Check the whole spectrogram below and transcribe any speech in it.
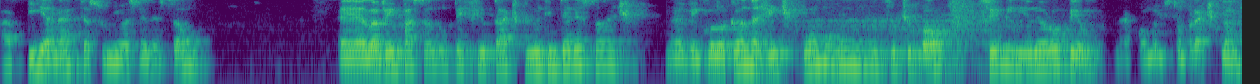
a Pia, né, que assumiu a seleção, ela vem passando um perfil tático muito interessante, né, vem colocando a gente como um futebol feminino europeu, né, como eles estão praticando.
